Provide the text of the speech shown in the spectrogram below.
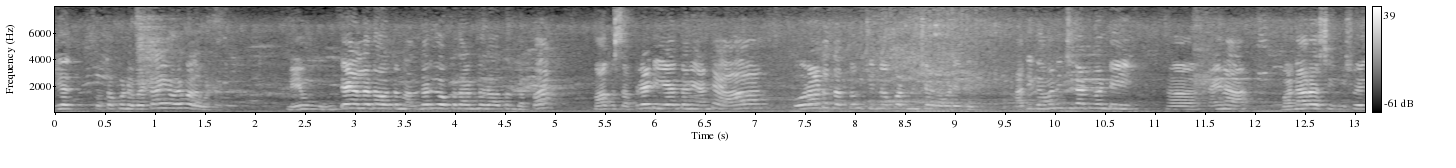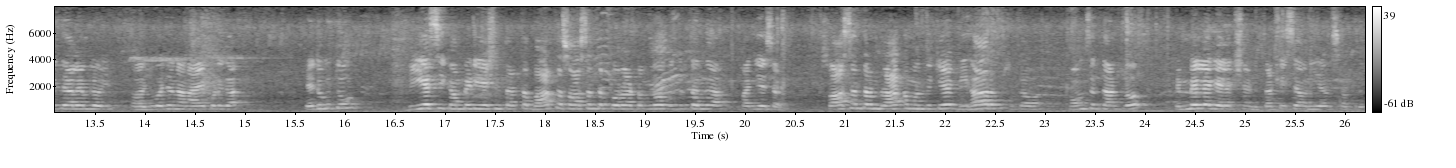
ఇక కొత్త కుండ పెట్టా ఇక వలగొట్టారు మేము ఉంటే అలా తాగుతాం అందరికీ ఒక దాంట్లో తాగుతాం తప్ప మాకు సపరేట్ చేయొద్దని అంటే ఆ పోరాట తత్వం చిన్నప్పటి నుంచి అలవడింది. అది గమనించినటువంటి ఆయన బనారస్ విశ్వవిద్యాలయంలో యువజన నాయకుడిగా ఎదుగుతూ బీఎస్సీ కంప్లీట్ చేసిన తర్వాత భారత స్వాతంత్ర పోరాటంలో విస్తృతంగా పనిచేశాడు. స్వాతంత్రం రాకముందుకే బీహార్ కౌన్సిల్ దాంట్లో ఎమ్మెల్యేగా ఎలక్షన్ థర్టీ సెవెన్ ఇయర్స్ అప్పుడు.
